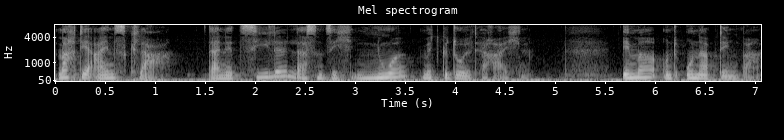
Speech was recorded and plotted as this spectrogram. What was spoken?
mach dir eins klar. Deine Ziele lassen sich nur mit Geduld erreichen. Immer und unabdingbar.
